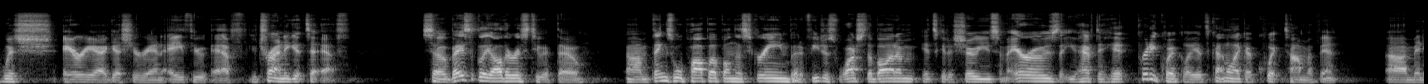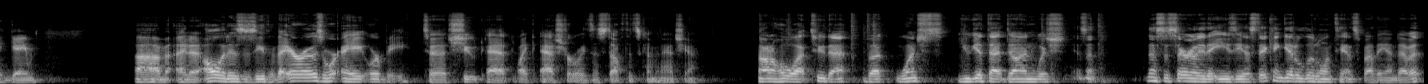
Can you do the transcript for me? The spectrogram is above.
which area I guess you're in, A through F. You're trying to get to F. So basically, all there is to it, though, um, things will pop up on the screen, but if you just watch the bottom, it's going to show you some arrows that you have to hit pretty quickly. It's kind of like a quick time event uh, mini game. Um, and it, all it is is either the arrows or A or B to shoot at like asteroids and stuff that's coming at you. Not a whole lot to that, but once you get that done, which isn't necessarily the easiest, it can get a little intense by the end of it.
